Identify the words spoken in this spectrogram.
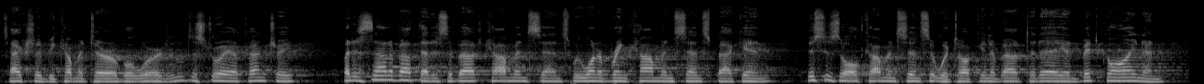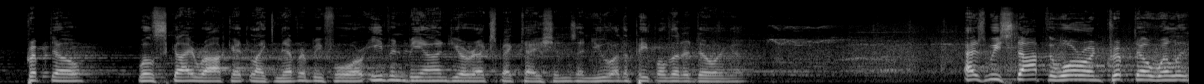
It's actually become a terrible word. It'll destroy our country. But it's not about that. It's about common sense. We want to bring common sense back in. This is all common sense that we're talking about today. And Bitcoin and crypto will skyrocket like never before, even beyond your expectations. And you are the people that are doing it. As we stop the war on crypto, we'll,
